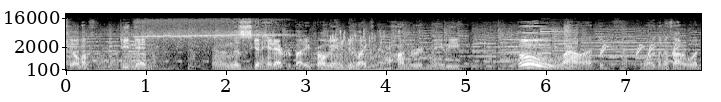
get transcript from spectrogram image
Killed him. He dead. And then this is gonna hit everybody. Probably gonna do like 100 maybe. Oh, wow, that did more than I thought it would.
